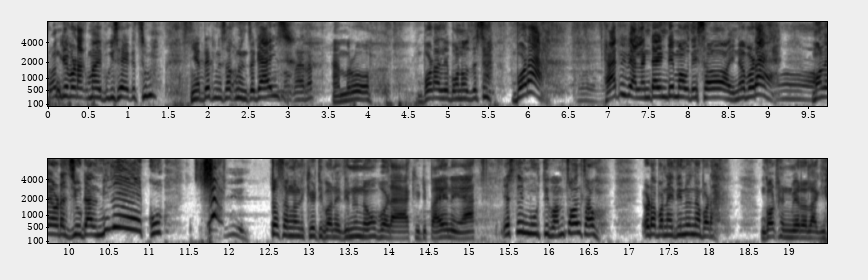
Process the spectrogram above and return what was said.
रङ्गे बडाकोमा आइपुगिसकेको छौँ। यहाँ देख्न सक्नुहुन्छ गाइज हाम्रो बडाले बनाउँदैछ। बडा! ह्याप्पी भ्यालेन्टाइन डेमा आउँदैछ होइन बडा? मलाई एउटा जिउडाल मिलेको छिट्टोसँगले केटी बनाइदिनु न हौ बडा केटी पाएन यार यस्तै मूर्ति भए पनि चल्छ हौ। एउटा बनाइदिनु न बडा। गर्लफ्रेन्ड मेरो लागि।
